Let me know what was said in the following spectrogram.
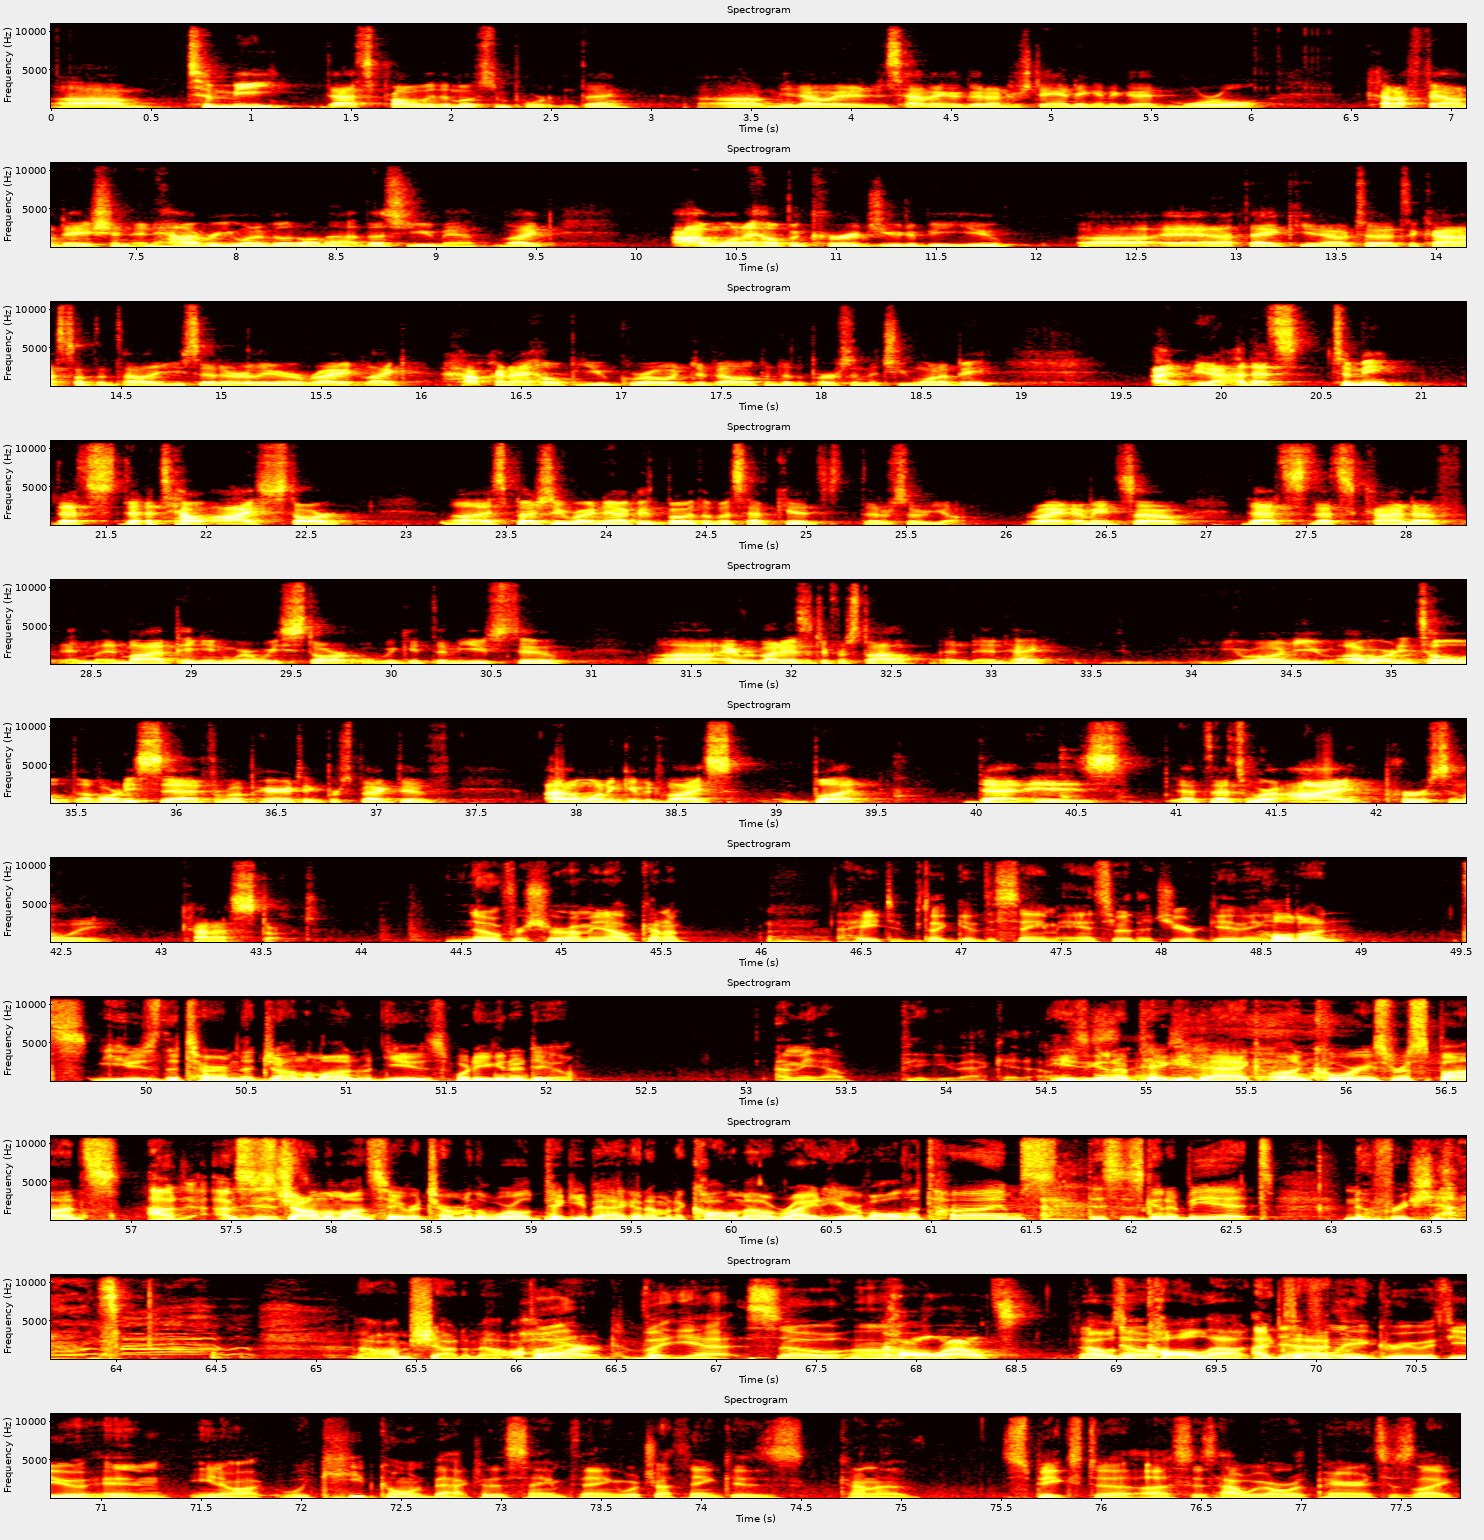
to me, that's probably the most important thing. Um, you know, and it is having a good understanding and a good moral kind of foundation. And however you want to build on that, that's you, man. Like, I want to help encourage you to be you. Uh, and I think, you know, to, to kind of something, Tyler, you said earlier, right? Like, how can I help you grow and develop into the person that you want to be? I, you know, that's to me, that's that's how I start, uh, especially right now because both of us have kids that are so young, right? I mean, so that's that's kind of, in, in my opinion, where we start, what we get them used to. Uh, everybody has a different style, and and hey, you're on you. I've already told, I've already said from a parenting perspective, I don't want to give advice, but that is that's that's where I personally kind of start. No, for sure. I mean, I'll kind of I hate to like give the same answer that you're giving. Hold on. Let's use the term that John Lamond would use. What are you going to do? I mean, I'll piggyback it. I'll He's going to piggyback on Corey's response. I'll, I'm This is John Lamond's favorite term in the world, piggyback, and I'm going to call him out right here of all the times. This is going to be it. No free shout outs. No, I'm shouting him out But, hard. but yeah, so um, Call outs. That was no, a call out. I exactly. definitely agree with you, and you know, we keep going back to the same thing, which I think is kind of speaks to us as how we are with parents. Is like,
